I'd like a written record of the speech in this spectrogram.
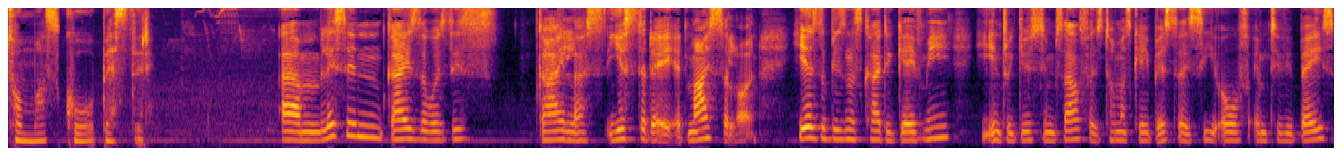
Thomas K. Bester. Um, listen, guys, there was guy last yesterday at my salon. Here's the business card he gave me. He introduced himself as Thomas K. Bester, CEO of MTV Base.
